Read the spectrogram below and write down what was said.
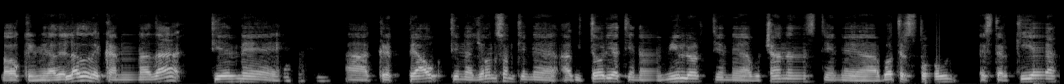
Ok, mira, del lado de Canadá tiene a Crepeau, tiene a Johnson, tiene a Victoria, tiene a Miller, tiene a Buchanan, tiene a Waterspoon, Esterquía,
